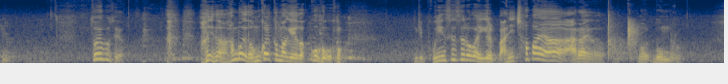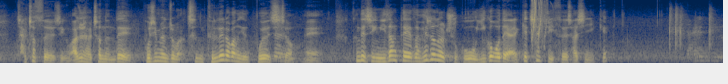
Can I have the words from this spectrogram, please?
되네. 또 해보세요. 아니 나 한 번에 너무 깔끔하게 해갖고 이게 본인 스스로가 이걸 많이 쳐봐야 알아요 뭐- 몸으로 잘 쳤어요 지금 아주 잘 쳤는데 보시면 좀 들 내려가는 게 보여지죠. 예. 근데 지금 이 상태에서 회전을 주고 이거보다 얇게 칠 수 있어요 자신 있게? 얇게요?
